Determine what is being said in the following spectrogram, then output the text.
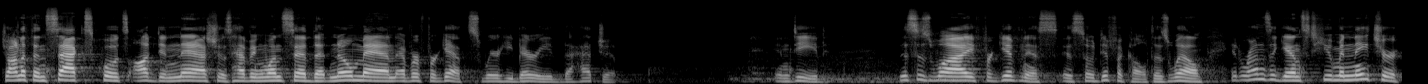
Jonathan Sacks quotes Ogden Nash as having once said that no man ever forgets where he buried the hatchet indeed. This is why forgiveness is so difficult as well. It runs against human nature,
